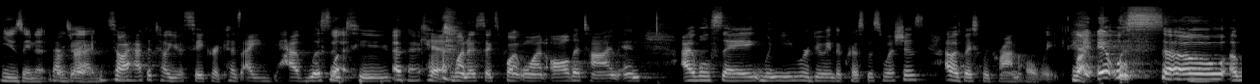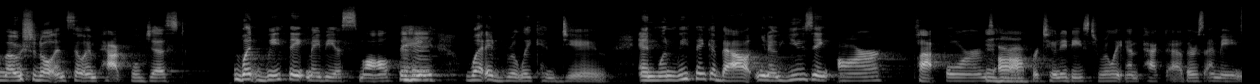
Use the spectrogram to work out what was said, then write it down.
using it That's for good? right. So I have to tell you a secret because I have listened What? to Okay. KISS 106.1 all the time. And I will say, when you were doing the Christmas wishes, I was basically crying the whole week. Right. It was so emotional and so impactful, just what we think may be a small thing, mm-hmm. what it really can do. And when we think about, you know, using our platforms, our Mhm. opportunities to really impact others, I mean,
